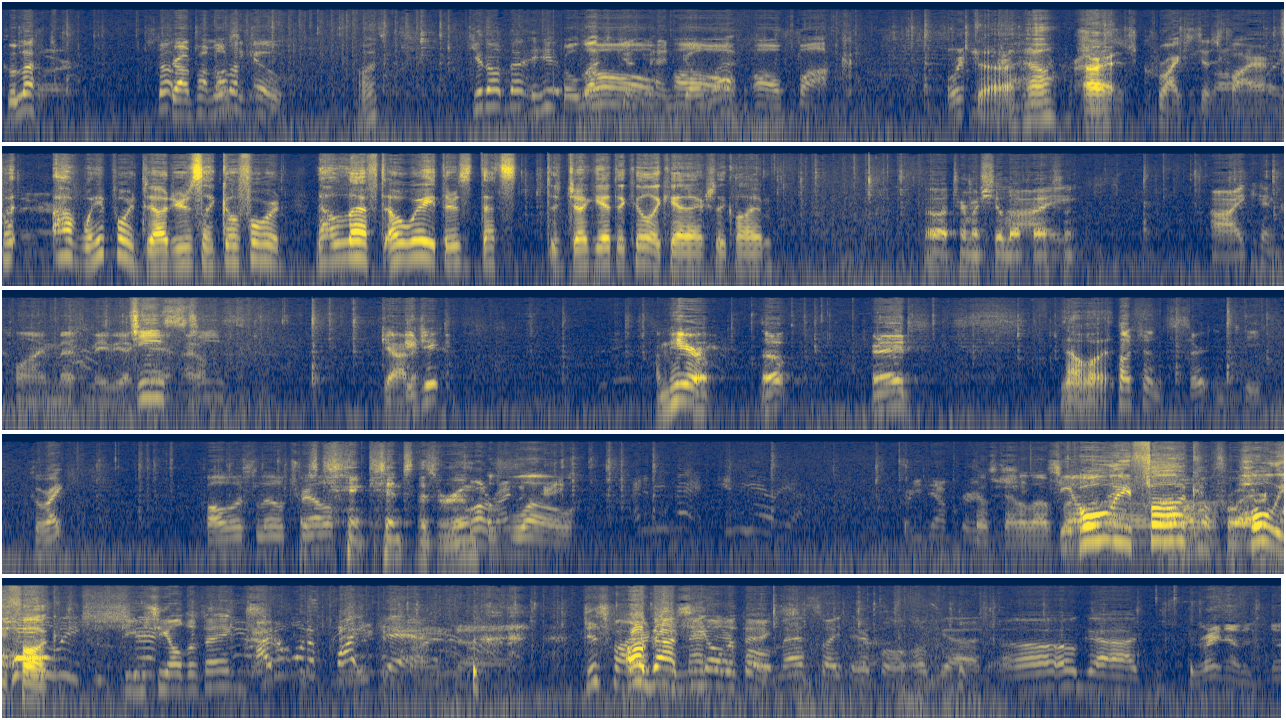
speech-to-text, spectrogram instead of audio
Go left. Stop. Ground pound, Go Mossy, left. go. What? Get on that hill. Go left, oh, good man, go oh, left. Oh, fuck. The hell? Alright. Jesus Christ, this fire. But, ah, waypoint down, you're just like, go forward. Now left. Oh wait, there's, that's the gigantic hill I can't actually climb. Oh, I turned my shield off by I- accident. I can climb it. Maybe I Jeez, can't. I jeez. Got it. AJ? I'm here. Oh, oh, grenade. Now what? Such uncertainty. Go right. Follow this little trail Can't get into this room. of woe. Just gotta love See Holy love, fuck! For whatever. Holy fuck! Do you see all the things? I don't want to fight that. This fire, Oh do god, you see mass all the airpole, things? mass site airpole. Oh god. Oh god. Right now, there's no.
